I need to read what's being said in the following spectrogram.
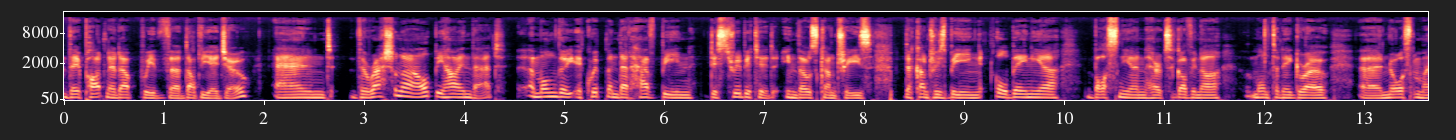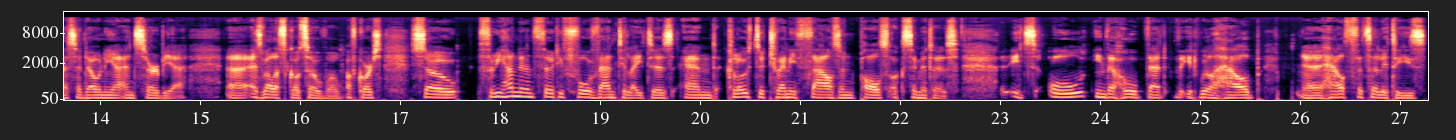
They partnered up with uh, WHO, and the rationale behind that, among the equipment that have been distributed in those countries, the countries being Albania, Bosnia and Herzegovina, Montenegro, uh, North Macedonia, and Serbia, uh, as well as Kosovo, of course. So 334 ventilators and close to 20,000 pulse oximeters. It's all in the hope that it will help uh, health facilities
